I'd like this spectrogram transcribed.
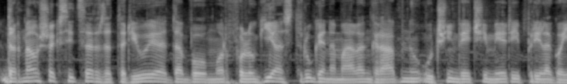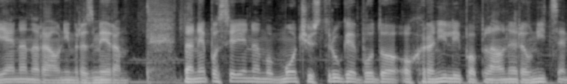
Drnovšek sicer zatrjuje, da bo morfologija struge na malem grabnu v čim večji meri prilagojena naravnim razmeram. Na neposeljenem območju struge bodo ohranili poplavne ravnice,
